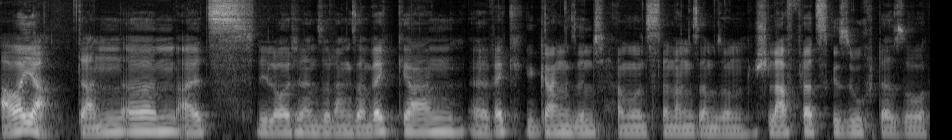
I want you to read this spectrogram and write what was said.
Aber ja, dann, ähm, als die Leute dann so langsam weggegangen, äh, weggegangen sind, haben wir uns dann langsam so einen Schlafplatz gesucht, da so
